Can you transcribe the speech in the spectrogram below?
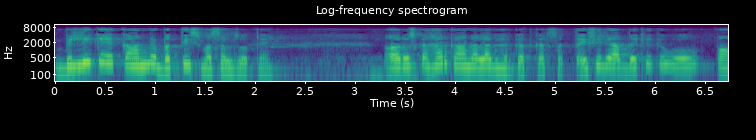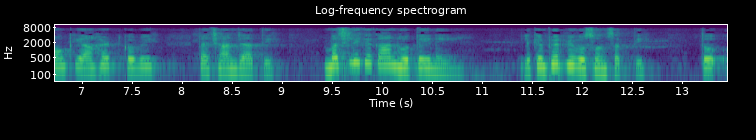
بلی کے ایک کان میں بتیس مسلز ہوتے ہیں اور اس کا ہر کان الگ حرکت کر سکتا ہے۔ اسی لیے آپ دیکھیں کہ وہ پاؤں کی آہٹ کو بھی پہچان جاتی۔ مچھلی کے کان ہوتے ہی نہیں لیکن پھر بھی وہ سن سکتی۔ تو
